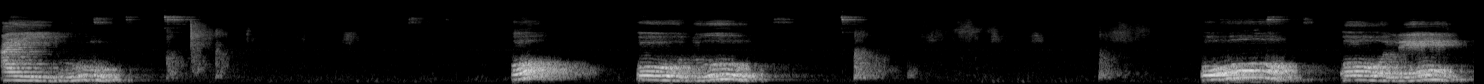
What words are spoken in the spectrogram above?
aí do o, o do o, olê,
